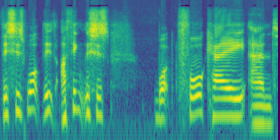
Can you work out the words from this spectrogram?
this is what thi- I think this is what 4K and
